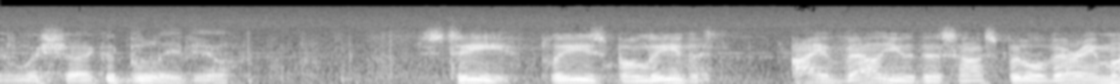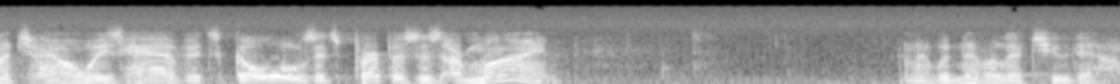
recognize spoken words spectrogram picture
I wish I could believe you. Steve, please believe it. I value this hospital very much. I always have. Its goals, its purposes are mine. And I would never let you down.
